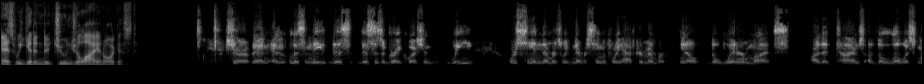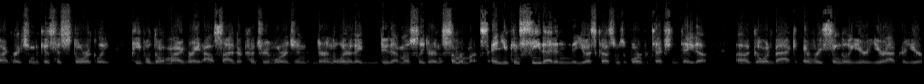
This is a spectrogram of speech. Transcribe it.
as we get into June, July, and August? Sure, and and listen, this this is a great question. We we're seeing numbers we've never seen before. You have to remember, you know, the winter months are the times of the lowest migration because historically people don't migrate outside their country of origin during the winter. They do that mostly during the summer months, and you can see that in the U.S. Customs and Border Protection data uh, going back every single year, year after year.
